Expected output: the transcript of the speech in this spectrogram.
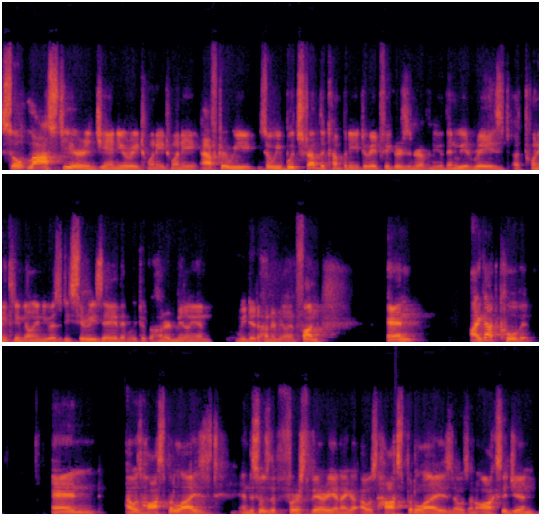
So last year in January 2020, after we so we bootstrapped the company to eight figures in revenue, then we had raised a 23 million USD Series A, then we took 100 million, we did 100 million fund, and I got COVID, and I was hospitalized, and this was the first variant. I got I was hospitalized, I was on oxygen.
